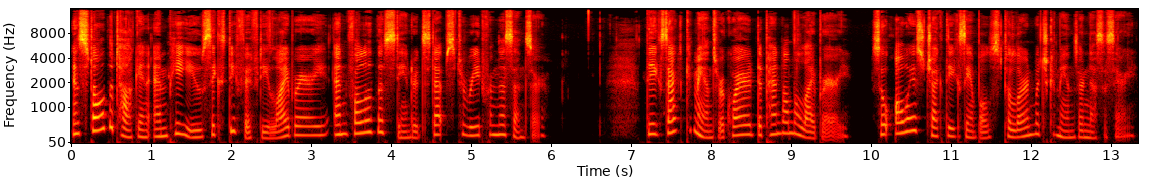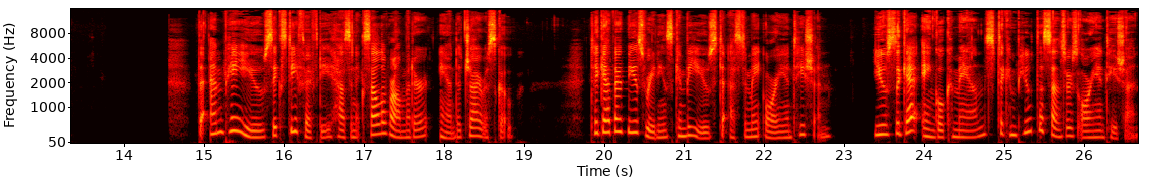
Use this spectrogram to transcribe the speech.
Install the Tockn MPU 6050 library and follow the standard steps to read from the sensor. The exact commands required depend on the library, so always check the examples to learn which commands are necessary. The MPU 6050 has an accelerometer and a gyroscope. Together, these readings can be used to estimate orientation. Use the get angle commands to compute the sensor's orientation.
